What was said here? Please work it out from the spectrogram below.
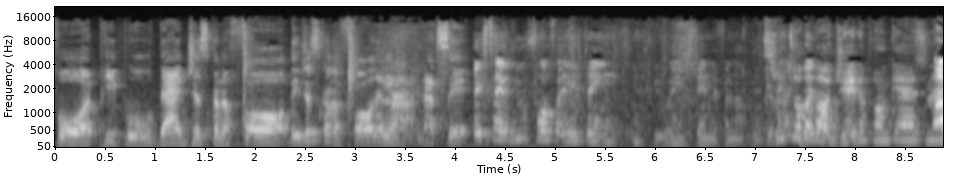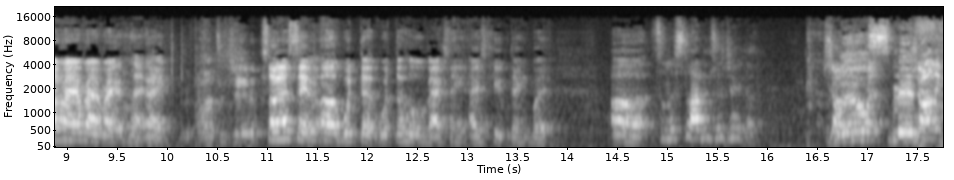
for people that just gonna fall. They're just gonna fall in line. That's it. They say if you fall for anything, you ain't standing for nothing. Can we talk But- about Jada punk ass now? All right, all right, all right, all right. all right. Okay. On to Jada. So that's it uh, with the with the whole vaccine Ice Cube thing. But uh, so let's slide into Jada. Will what- Smith- Charlie,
